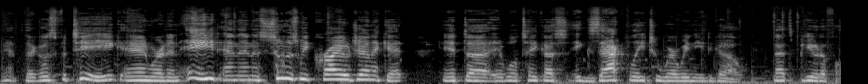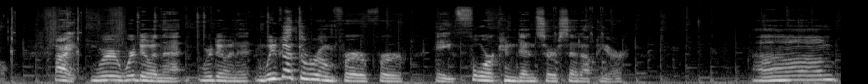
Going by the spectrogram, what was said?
Yep, there goes fatigue, and we're at an 8, and then as soon as we cryogenic it, it, uh, it will take us exactly to where we need to go. That's beautiful. All right, we're we're doing that. We're doing it. We've got the room for for a four condenser setup here. Um,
